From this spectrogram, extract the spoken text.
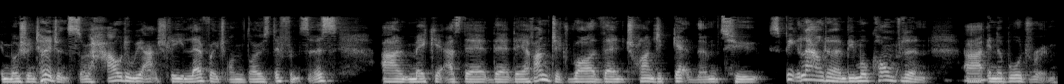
emotional intelligence. So how do we actually leverage on those differences and make it as their, their, their advantage rather than trying to get them to speak louder and be more confident uh, mm-hmm. in the boardroom.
